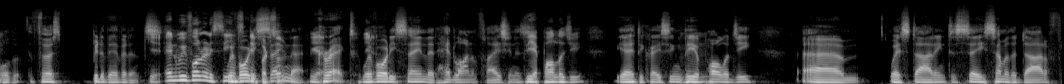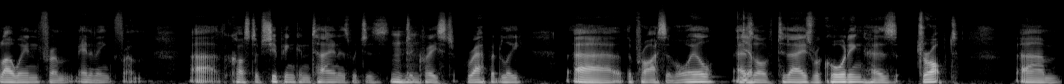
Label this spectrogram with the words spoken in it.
or the, the first bit of evidence. Yeah, and we've already seen We've already seen that. yeah. Correct. We've already seen that headline inflation is the apology. yeah, decreasing the apology. Um, we're starting to see some of the data flow in from anything from uh, the cost of shipping containers, which has decreased rapidly. Uh, the price of oil, as Yep. of today's recording, has dropped um,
